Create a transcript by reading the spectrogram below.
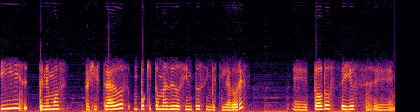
Y tenemos registrados un poquito más de 200 investigadores, eh, todos ellos eh,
